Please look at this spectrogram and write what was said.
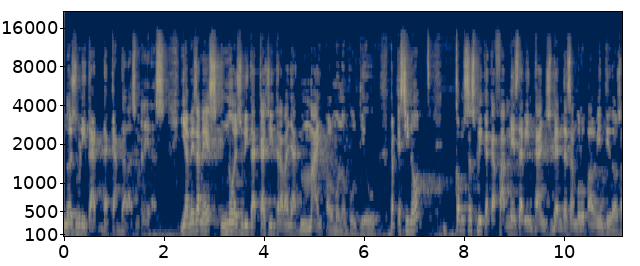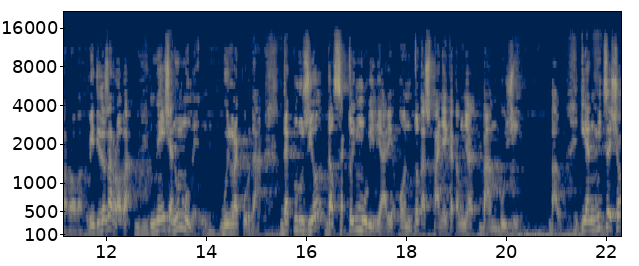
no és veritat de cap de les maneres. I a més a més, no és veritat que hagi treballat mai pel monocultiu. Perquè si no, com s'explica que fa més de 20 anys vam desenvolupar el 22 arroba? El 22 arroba uh mhm. -huh. neix en un moment, vull recordar, d'eclusió del sector immobiliari on tota Espanya i Catalunya van embogir. Val? I enmig d'això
